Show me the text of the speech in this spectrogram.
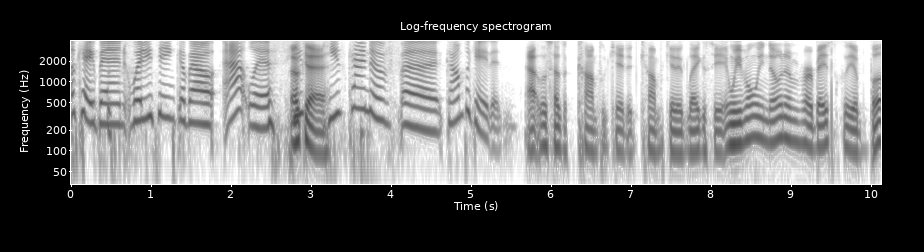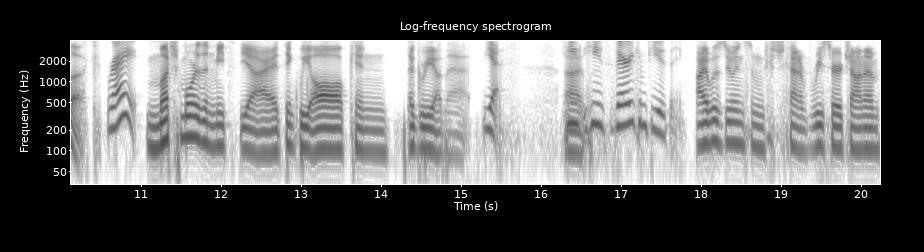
okay, Ben, what do you think about Atlas? He's, Okay. He's kind of uh, complicated. Atlas has a complicated, complicated legacy, and we've only known him for basically a book. Right? Much more than meets the eye. I think we all can agree on that. Yes. He, Uh, he's very confusing. I was doing some kind of research on him.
